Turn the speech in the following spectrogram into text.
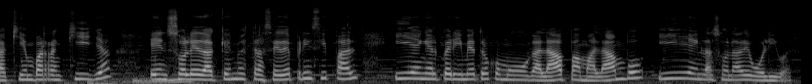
aquí en Barranquilla, en Soledad, que es nuestra sede principal, y en el perímetro como Galapa, Malambo y en la zona de Bolívar.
